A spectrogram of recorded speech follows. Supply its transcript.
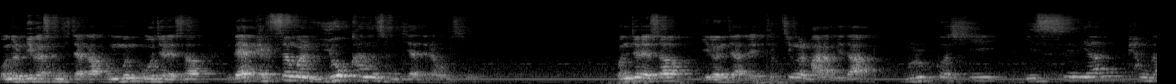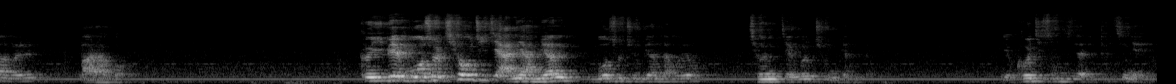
오늘 미가 선지자가 본문 5절에서 내 백성을 유혹하는 선지자들이라고 있습니다. 본절에서 이런 자들의 특징을 말합니다. 물 것이 있으면 평강을 말하고 그 입에 무엇을 채워지지 아니하면 무엇을 준비한다고요? 전쟁을 준비한다. 이게 거짓 선지자의 특징이에요.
